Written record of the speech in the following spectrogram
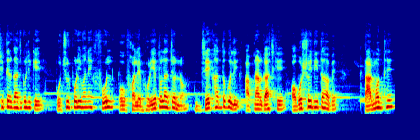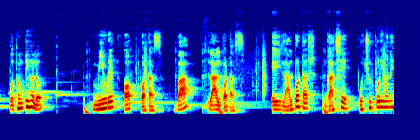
শীতের গাছগুলিকে প্রচুর পরিমাণে ফুল ও ফলে ভরিয়ে তোলার জন্য যে খাদ্যগুলি আপনার গাছকে অবশ্যই দিতে হবে, তার মধ্যে প্রথমটি হল মিউরেট অফ পটাশ বা লাল পটাশ। এই লাল পটাশ গাছে প্রচুর পরিমাণে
